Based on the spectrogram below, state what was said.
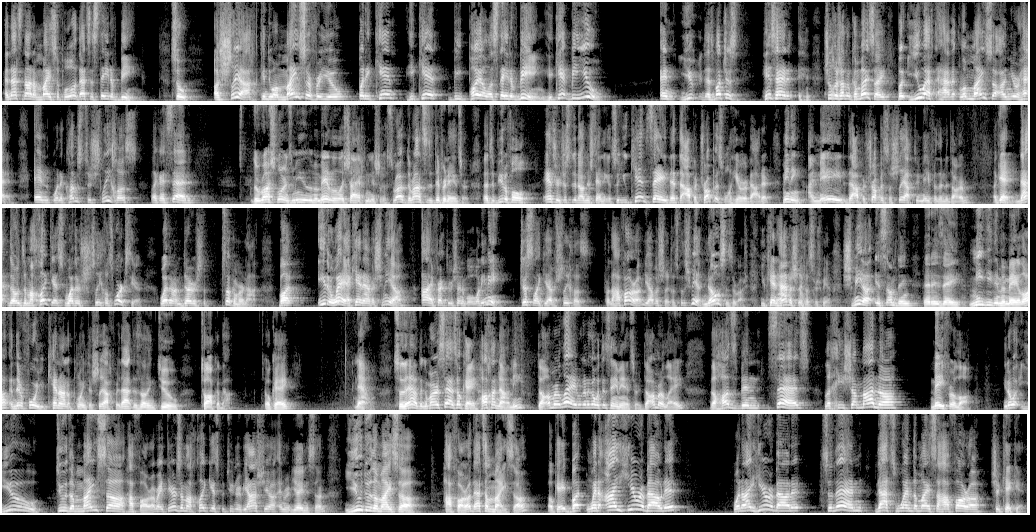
and that's not a ma'isa That's a state of being. So a shliach can do a meiser for you, but he can't he can't be pile a state of being. He can't be you. And you as much as his head but you have to have it lamaisa on your head. And when it comes to shlichos, like I said, the Rosh learns meaning the Ran says a different answer. That's a beautiful answer, just in understanding it. So you can't say that the apotropos will hear about it, meaning I made the apotropos a shliach to be made for the nadarim. Again, that though it's a machlekes whether shlichus works here whether I'm derish the psukim or not. But either way, I can't have a shmiya. I rishonim. Well, what do you mean? Just like you have shlichus for the hafara, you have a shlichus for the shmiya. No, says the Rosh. You can't have a shlichus for shmiya. Shmiya is something that is a midi de and therefore you cannot appoint a shliach for that. There's nothing to talk about. Okay? Now, so now the Gemara says, okay, hachanami, da le, we're going to go with the same answer. Da le, the husband says, lechishamana mefer la. You know what? You do the Maisa Hafara, right? There's a machlekes between Rav Yashia and Rav Yonason. You do the Maisa Hafara, that's a Maisa, okay? But when I hear about it, when I hear about it, so then that's when the Maisa Hafara should kick in.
